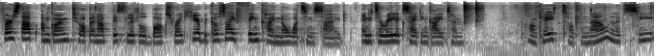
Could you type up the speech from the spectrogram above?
First up, I'm going to open up this little box right here because I think I know what's inside. And it's a really exciting item. Okay, it's open now. Let's see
